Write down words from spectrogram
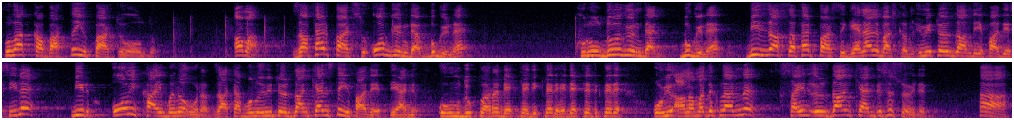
kulak kabarttığı bir parti oldu. Ama Zafer Partisi o günden bugüne, kurulduğu günden bugüne bizzat Zafer Partisi Genel Başkanı Ümit Özdağ'ın da ifadesiyle bir oy kaybına uğradı. Zaten bunu Ümit Özdağ kendisi de ifade etti. Yani umdukları, bekledikleri, hedefledikleri oyu alamadıklarını Sayın Özdağ'ın kendisi söyledi. Ha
